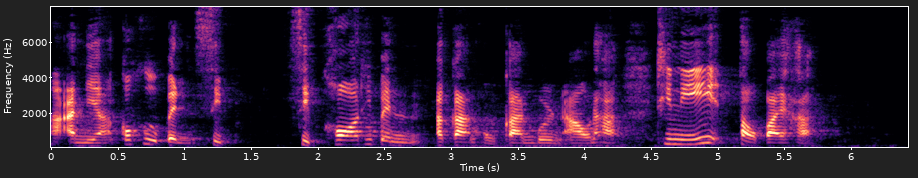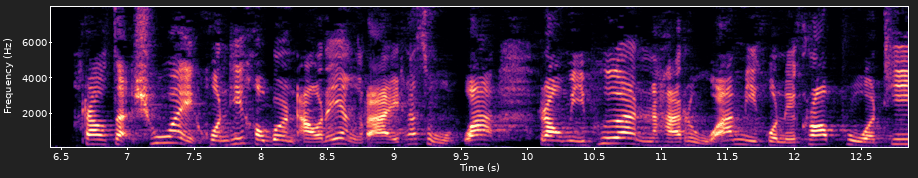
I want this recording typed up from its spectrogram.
อะอันเนี้ยก็คือเป็นสิบสิบข้อที่เป็นอาการของการเบิร์นเอาท์นะคะ ทีนี้ต่อไปค่ะ เราจะช่วยคนที่เขาเบิร์นเอาท์ได้อย่างไร ถ้าสมมติว่าเรามีเพื่อนนะคะ หรือว่ามีคนในครอบครัวที่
